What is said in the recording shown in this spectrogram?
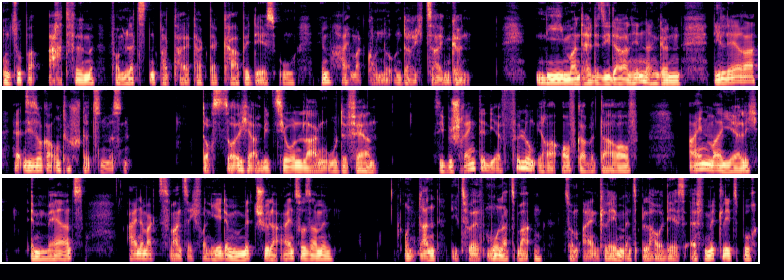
und Super 8 Filme vom letzten Parteitag der KPDSU im Heimatkundeunterricht zeigen können. Niemand hätte sie daran hindern können. Die Lehrer hätten sie sogar unterstützen müssen. Doch solche Ambitionen lagen Ute fern. Sie beschränkte die Erfüllung ihrer Aufgabe darauf, einmal jährlich im März eine Mark 20 von jedem Mitschüler einzusammeln und dann die zwölf Monatsmarken zum Einkleben ins blaue DSF-Mitgliedsbuch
